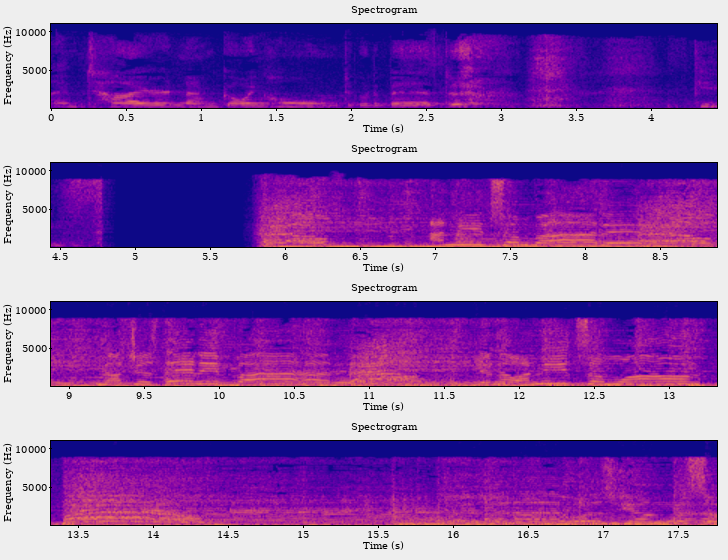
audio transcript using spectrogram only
I'm tired, and I'm going home to go to bed. Peace. Help! I need somebody help, not just anybody help. You know I need someone help. When I was younger, so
